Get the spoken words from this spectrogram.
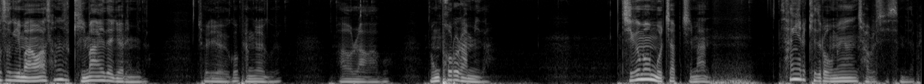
후수기마와 선수기마의 대결입니다. 절 열고 병 열고요. 마 올라가고 농포를 합니다. 지금은 못 잡지만 상이 이렇게 들어오면 잡을 수 있습니다. 병.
